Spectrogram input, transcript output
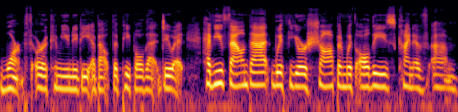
warmth or a community about the people that do it. Have you found that with your shop and with all these kind of um,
